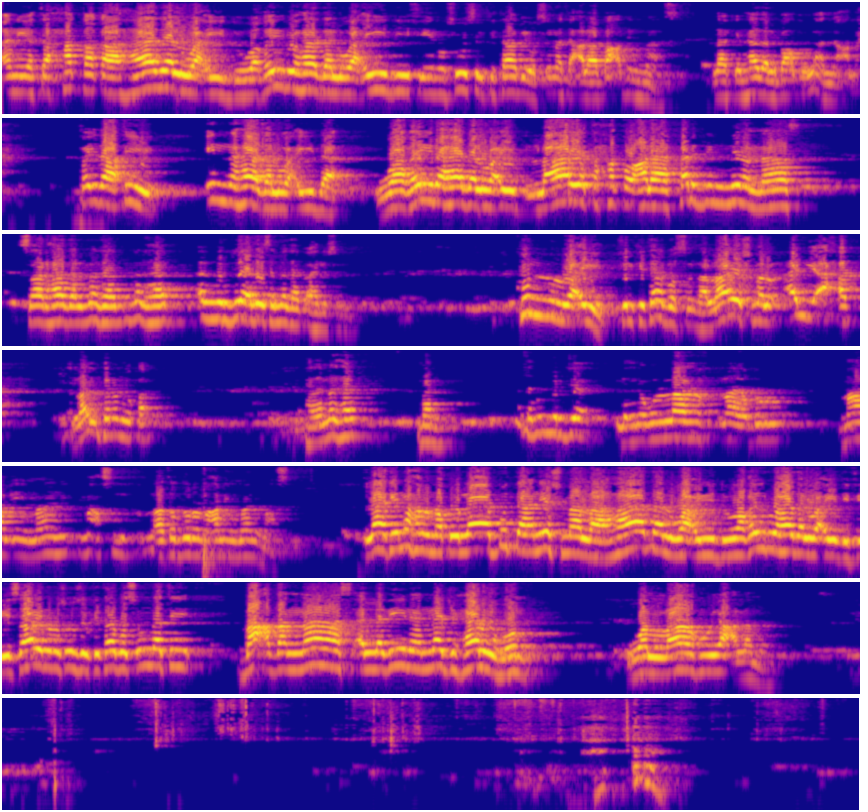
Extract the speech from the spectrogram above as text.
an yataxaqaqa hada alwaciidu wagayru hada alwaciidi fi nusuusi alkitaabi wasunati cala bacdi annaas laakiin hada albacdu la naclam faida qiil ina hada alwaciida wagayra hada alwaciid laa yataxaqaqu cala fardin min annaas saar hada almadhab madhab almurji'a laysa madhab ahli sunna kulu lwaciid fi lkitaab wasuna laa yashmalu ay axad laa yumkin an yuqaal hada madhab man madhab almurji'a aladiina yaqulu laa yaduru maca aliimaani macsiya laa taduru maca aliimaani macsiya laakiin naxnu naqul laa budda an yashmala hada alwaciidu wagayru hada alwaciidi fi saa'iri nusuusi alkitaab wasunati bacd annaas aladiina najhaluhum wallahu yaclamu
